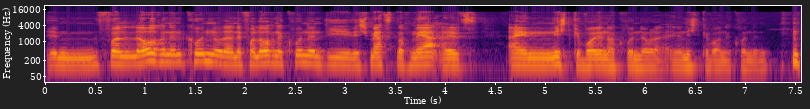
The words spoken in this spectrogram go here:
in verlorenen Kunden oder eine verlorene Kundin, die, die schmerzt noch mehr als ein nicht gewonnener Kunde oder eine nicht gewonnene Kundin.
